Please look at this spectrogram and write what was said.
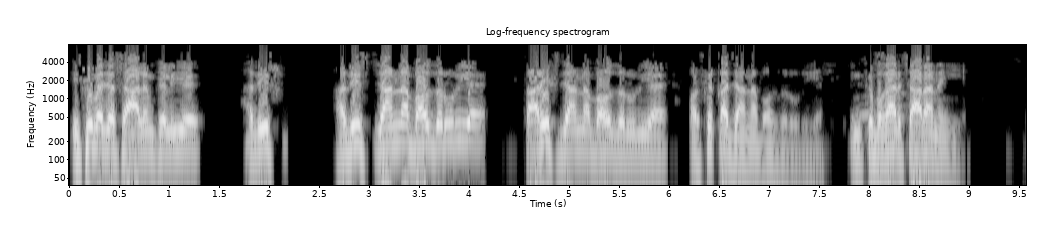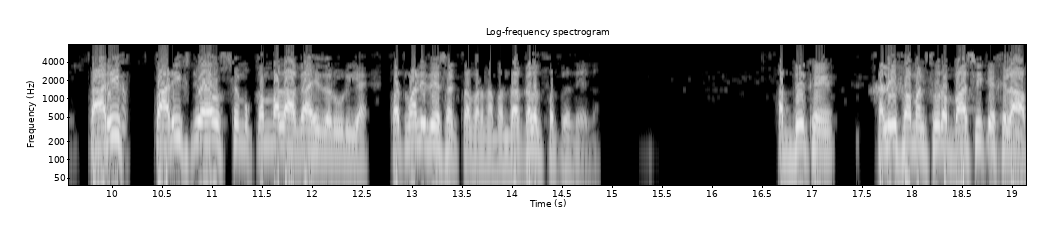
اسی وجہ سے عالم کے لیے حدیث حدیث جاننا بہت ضروری ہے، تاریخ جاننا بہت ضروری ہے اور فقہ جاننا بہت ضروری ہے۔ ان کے بغیر چارہ نہیں ہے۔ تاریخ تاریخ جو ہے اس سے مکمل آگاہی ضروری ہے۔ فتوا نہیں دے سکتا ورنہ بندہ غلط فتوے دے گا۔ اب دیکھیں خلیفہ منصور عباسی کے خلاف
